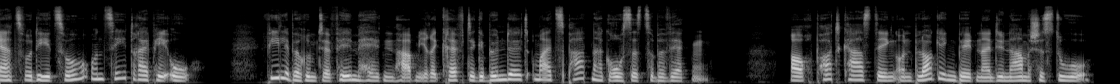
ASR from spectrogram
R2D2 und C3PO. Viele berühmte Filmhelden haben ihre Kräfte gebündelt, um als Partner Großes zu bewirken. Auch Podcasting und Blogging bilden ein dynamisches Duo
